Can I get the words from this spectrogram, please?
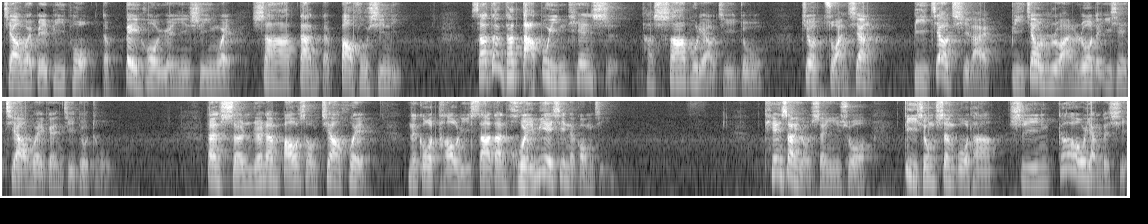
教会被逼迫的背后原因，是因为撒旦的报复心理。撒旦他打不赢天使，他杀不了基督。就转向比较起来比较软弱的一些教会跟基督徒，但神仍然保守教会能够逃离撒旦毁灭性的攻击。天上有声音说：“弟兄胜过他，是因羔羊的血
